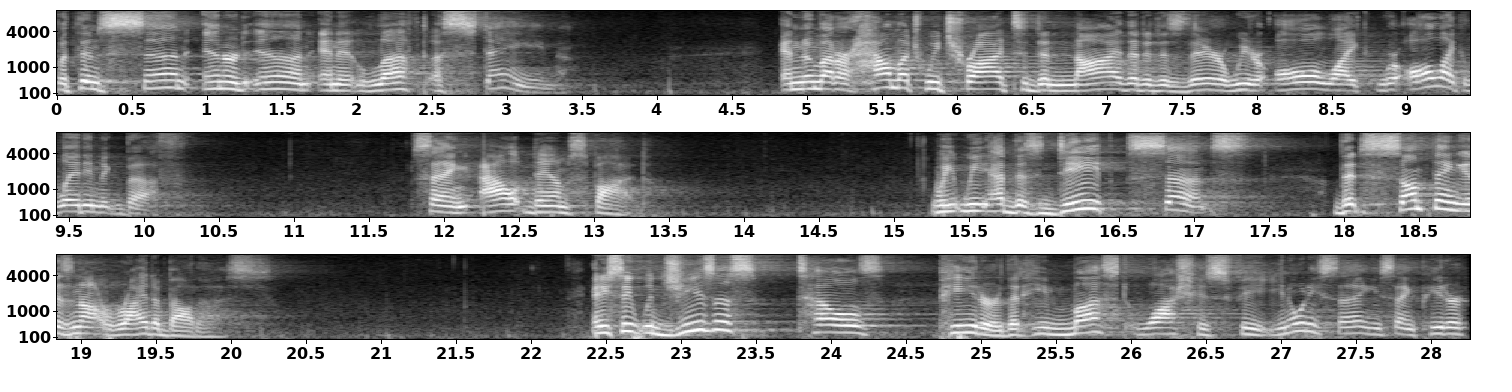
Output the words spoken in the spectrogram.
But then sin entered in and it left a stain. And no matter how much we try to deny that it is there, we are all like, we're all like Lady Macbeth saying, out damn spot. We, we have this deep sense that something is not right about us. And you see, when Jesus tells Peter that he must wash his feet, you know what he's saying? He's saying, Peter,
